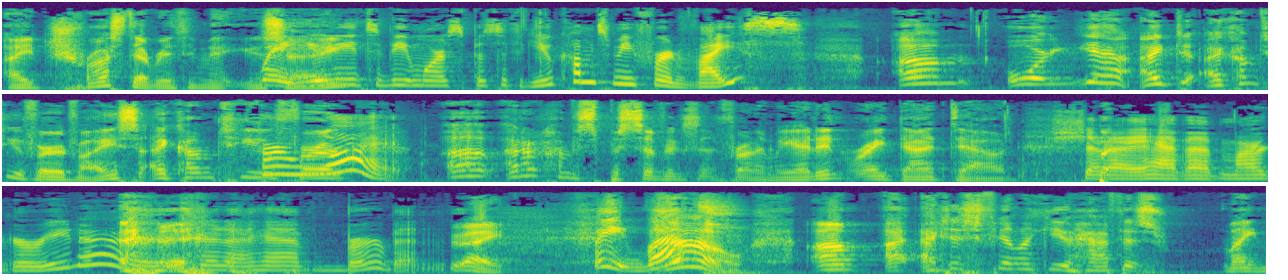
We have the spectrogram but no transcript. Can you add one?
I trust everything that you Wait, say. Wait, you need to be more specific. You come to me for advice? Um, or yeah, I, I come to you for advice. I come to you For for, what? Uh, I don't have specifics in front of me. I didn't write that down. Should But- I have a margarita or should I have bourbon? Right. Wait, what? No. Um, I, I just feel like you have this like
